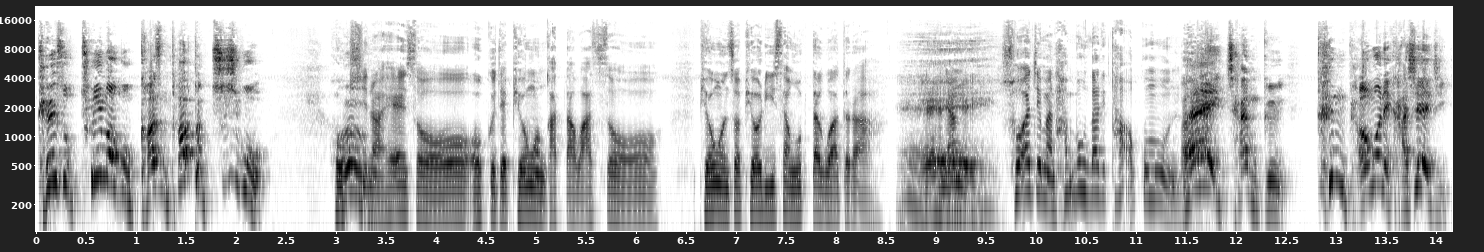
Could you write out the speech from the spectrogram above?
계속 트림하고 가슴 탁탁 치시고. 혹시나 해서 엊그제 병원 갔다 왔어. 병원서 별 이상 없다고 하더라. 그냥 에이, 소화제만 한 봉다리 타왔구먼. 에이, 참, 그, 큰 병원에 가셔야지.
